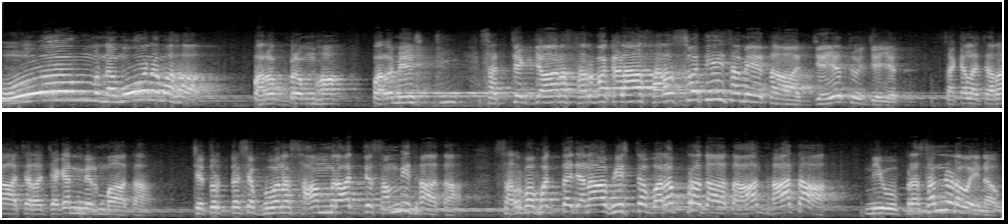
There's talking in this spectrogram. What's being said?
ఓం నమో నమ. పరబ్రహ్మ. పరమేష్ఠి సత్యజ్ఞాన సర్వకళా సరస్వతీ సమేత. జయతు జయతు. సకల చరాచర జగన్నిర్మాత. చతుర్దశ భువన సామ్రాజ్య సంవిధాత. సర్వభక్త జనాభీష్ట వరప్రదాత. ధాత నీవు ప్రసన్నుడవైనావు.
